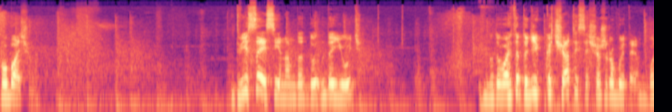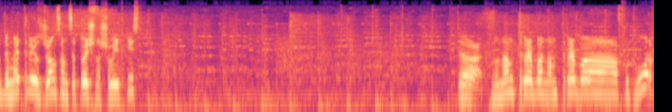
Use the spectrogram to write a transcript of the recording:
Побачимо. Дві сесії нам дають. Ну давайте тоді качатися, що ж робити. Бо Деметріус Джонсон це точно швидкість. Так, ну нам треба, нам треба футворк.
